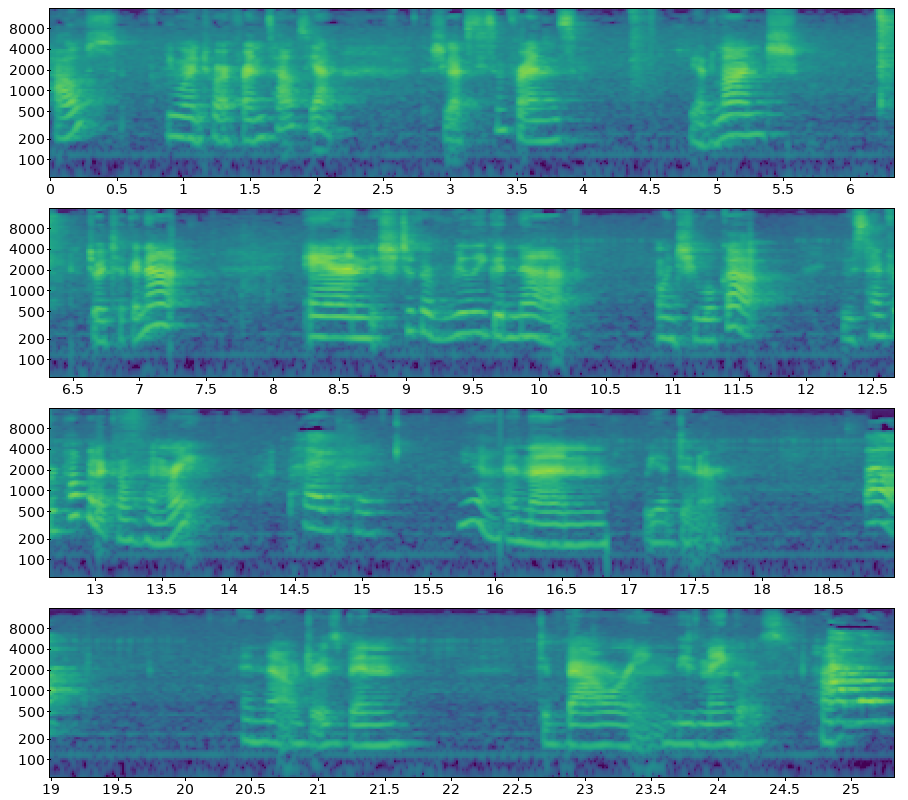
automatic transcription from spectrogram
House? You went to our friend's house? Yeah. So she got to see some friends. We had lunch. Joy took a nap. And she took a really good nap. When she woke up, it was time for Papa to come home, right? Papa. Yeah. And then we had dinner. Oh. And now Joy's been devouring these mangoes. Huh? Apple,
